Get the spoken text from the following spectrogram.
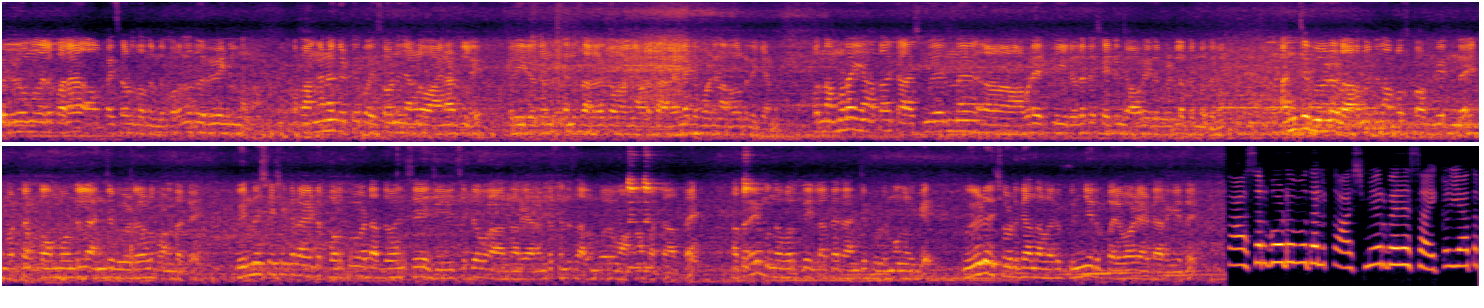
ഒരു രൂപ മുതൽ പല പൈസകൾ തന്നിട്ടുണ്ട്. കുറഞ്ഞത് ഒരു രൂപയെങ്കിലും തന്നു. അപ്പോൾ അങ്ങനെ കിട്ടിയ പൈസ കൊണ്ട് ഞങ്ങൾ വയനാട്ടിൽ ഒരു ഇരുപത്തിരണ്ട് സെന്റ് സ്ഥലമൊക്കെ വാങ്ങി അവിടെ തലേനൊക്കെ പോയി നടന്നുകൊണ്ടിരിക്കുകയാണ് അപ്പോൾ നമ്മുടെ യാത്ര കാശ്മീരിൽ നിന്ന് അവിടെ എത്തി ഇരുപത്തെട്ട് സ്റ്റേറ്റും കവർ ചെയ്ത് വീട്ടിലെത്തുമ്പോഴത്തേനും അഞ്ച് വീടുകൾ അറുന്നൂറ്റി നാൽപ്പത് സ്ക്വയർ ഫീറ്റിന്റെ ഒറ്റ കോമ്പൗണ്ടിൽ അഞ്ച് വീടുകൾ പണിതിട്ട് ഭിന്നശേഷിക്കരായിട്ട് പുറത്തു പോയിട്ട് അധ്വാനിച്ച് ജീവിച്ചിട്ട് എന്താ പറയുക രണ്ട് സെന്റ് സ്ഥലം പോലും വാങ്ങാൻ പറ്റാത്ത അത്രയും ഒരു അഞ്ച് കുടുംബങ്ങൾക്ക് വീട് വെച്ച് കൊടുക്കുക എന്നുള്ള ഒരു കുഞ്ഞൊരു പരിപാടിയായിട്ട് ഇറങ്ങിയത്. കാസർഗോഡ് മുതൽ കാശ്മീർ വരെ സൈക്കിൾ യാത്ര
